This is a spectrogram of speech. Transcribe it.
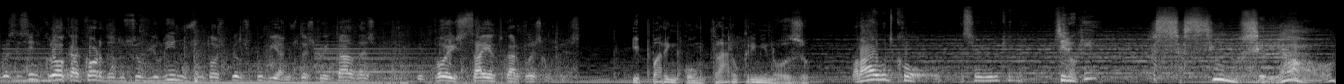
O assassino coloca a corda do seu violino junto aos pelos pubianos das coitadas e depois sai a tocar pelas ruas. E para encontrar o criminoso, What I would call a serial killer. Serial quê? Assassino serial?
